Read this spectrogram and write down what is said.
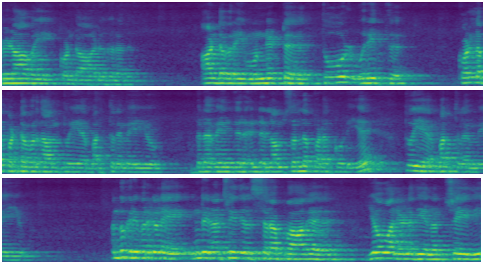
விழாவை கொண்டாடுகிறது. ஆண்டவரை முன்னிட்டு தோல் உரித்து கொல்லப்பட்டவர்தான் தூய பர்த்தலமேயு பிலவேந்தர் என்றெல்லாம் சொல்லப்படக்கூடிய தூய பர்த்தலமேயு அன்புக்குரியவர்களே இன்று நற்செய்தியில் சிறப்பாக யோவான் எழுதிய நற்செய்தி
